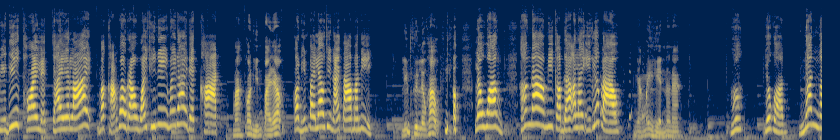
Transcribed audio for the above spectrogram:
บีดี้ทอยเล็ตใจร้าย มาขังพวกเราไว้ที่นี่ไม่ได้เด็ดขาด มาก้อนหินไปแล้ว ก้อนหินไปแล้วที่ไหนตามมานี่ รีบขึ้นเร็วเข้า ระวัง ข้างหน้ามีกับดักอะไรอีกหรือเปล่ายังไม่เห็นนะนะ เฮ้ยเดี๋ยวก่อน นั่นไง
